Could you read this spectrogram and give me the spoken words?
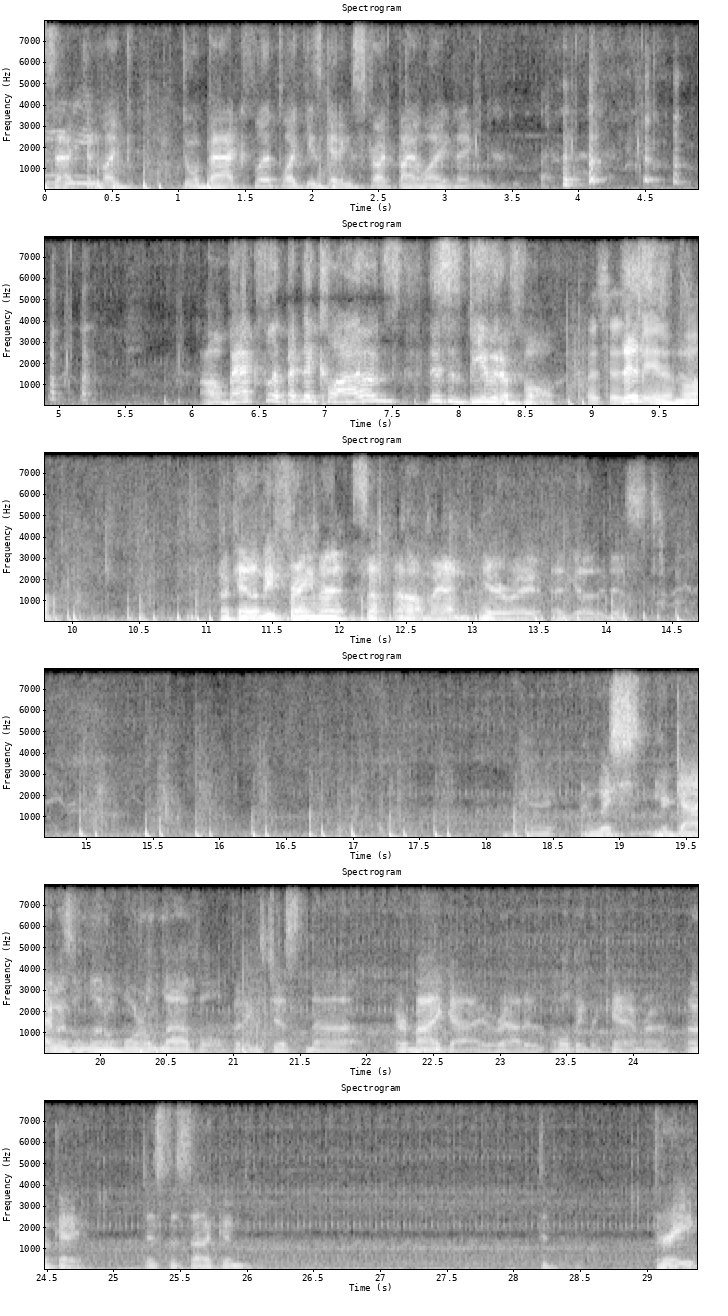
Zach many. can like do a backflip like he's getting struck by lightning. oh, backflip into clouds? This is beautiful. This is This beautiful. Okay, let me frame it. So, oh man, here wait, I gotta just. Okay, I wish your guy was a little more level, but he's just not. Or my guy, rather, holding the camera. Okay, just a second. Th- Three,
